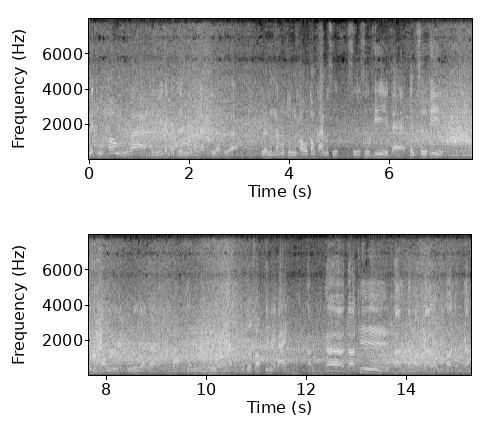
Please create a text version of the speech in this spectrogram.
ไม่ถูกต้องหรือว่าอะไรนี้อยากจะเตือนไงบ้างครับเผื่อเผื่อเผื่อนักลงทุนเขาต้องการมาซื้อซื้อซื้อที่แต่เป็นซื้อที่ ไม่ถูกต้องอย่างเงี้ยตรงนี้อยากจะฝากถึงยังไงนะครับให้ตรวจสอบที่ไหนได้ครับก็ก็ที่ทางจังหวัดการเรามีข้อจำกัด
